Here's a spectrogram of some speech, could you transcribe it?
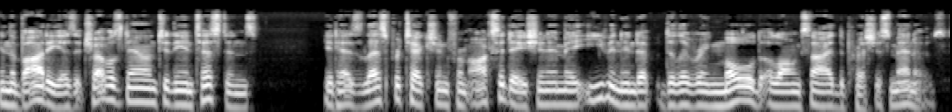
In the body, as it travels down to the intestines, it has less protection from oxidation and may even end up delivering mold alongside the precious mannose.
